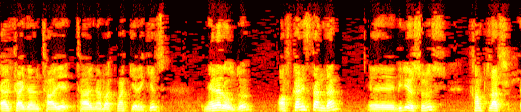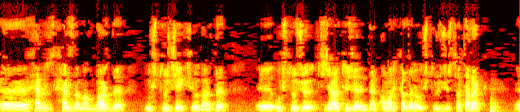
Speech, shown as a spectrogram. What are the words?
El-Kaide'nin tarih, tarihine bakmak gerekir. Neler oldu? Afganistan'da e, biliyorsunuz kamplar e, her her zaman vardı. Uyuşturucu ekiyorlardı. E, uyuşturucu ticareti üzerinden Amerikalılara uyuşturucu satarak e,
